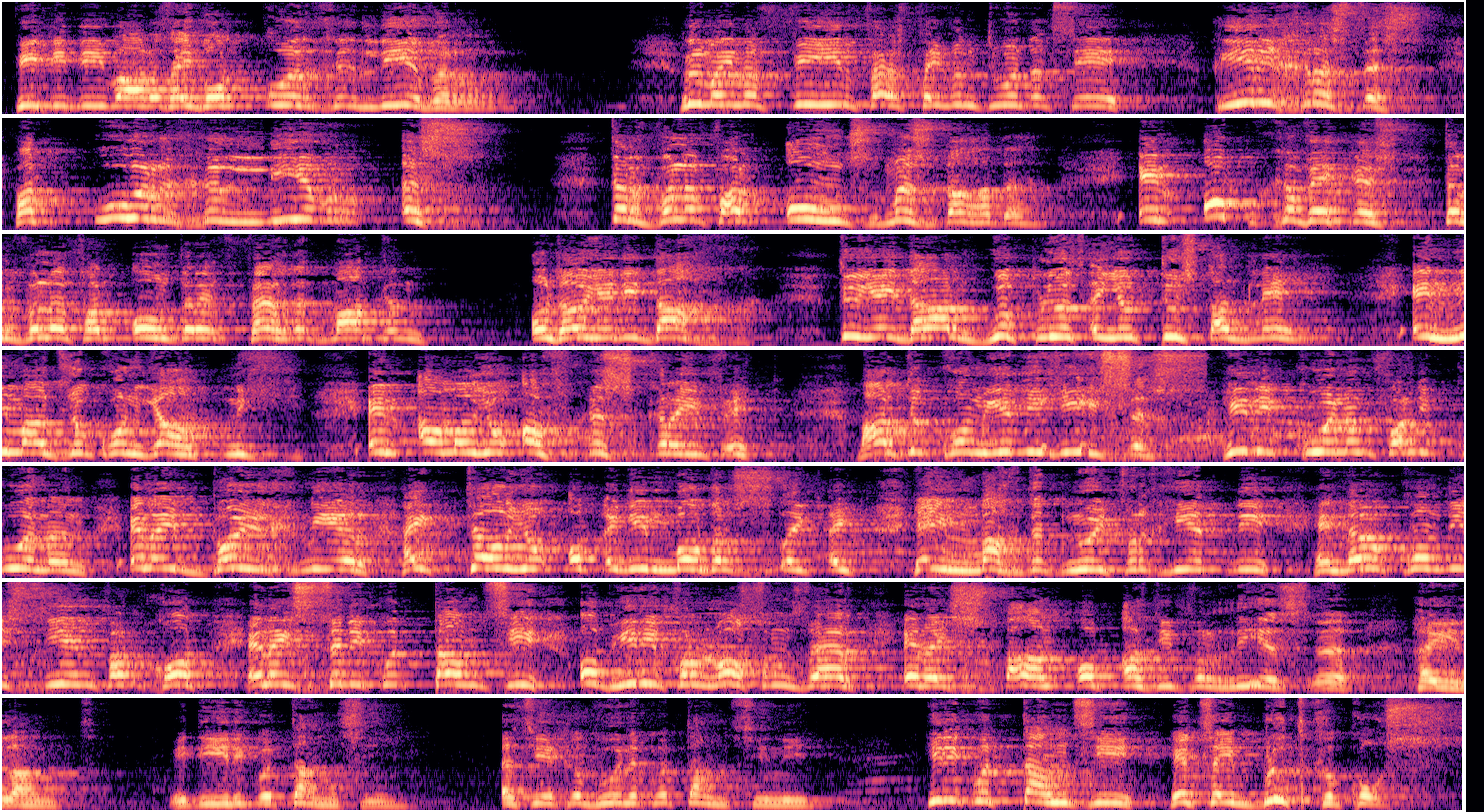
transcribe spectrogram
Weet jy die waar hy word oorgelewer? Romeine 4 vers 25 sê hierdie Christus wat oorgelewer is ter wille van ons misdade en opgewek is ter wille van onregverdigmaking. Onthou jy die dag toe jy daar hooploos in jou toestand lê en niemand jou kon help nie en almal jou afgeskryf het? Maar toe kom hierdie Jesus, hierdie koning van die koning en hy buig neer. Hy tel jou op uit die moddersluit uit. Jy mag dit nooit vergeet nie. En nou kom die seun van God en hy sit die kwitansie op hierdie verlossingswerk en hy staan op as die verreëse heiland. Jy hierdie kwitansie is nie 'n gewone kwitansie nie. Hierdie kwitansie het sy bloed gekos.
